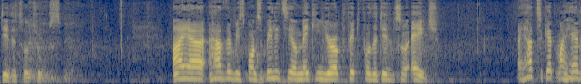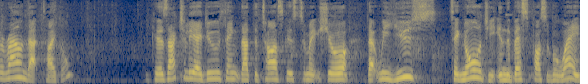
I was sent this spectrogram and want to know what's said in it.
digital tools. I uh, have the responsibility of making Europe fit for the digital age. I had to get my head around that title because actually I do think that the task is to make sure that we use technology in the best possible way,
